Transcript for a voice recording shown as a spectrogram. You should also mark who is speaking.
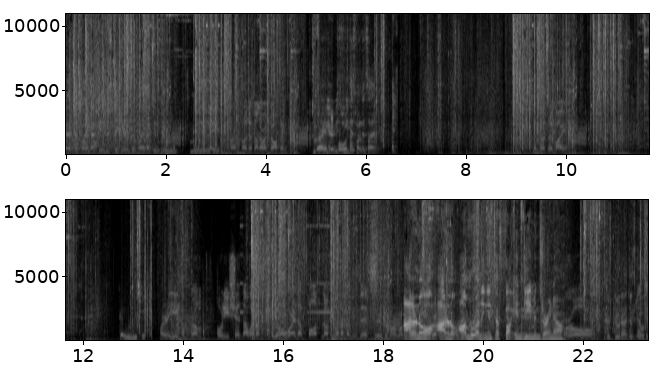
Speaker 1: Guys, they're flying back in. Just stay here. They're flying back in for. I'm gonna get
Speaker 2: Late.
Speaker 1: it.
Speaker 2: Oh, just another one dropping.
Speaker 1: He's right here. He's, he just went inside.
Speaker 2: Let's go to the buy. Where did he come from? Holy shit, that was a. Yo, where the bot lobby? What the fuck is this?
Speaker 3: Where's the bot lobby.
Speaker 4: I don't know. I don't know. I'm running into fucking demons right now.
Speaker 2: Bro.
Speaker 3: The dude I just killed,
